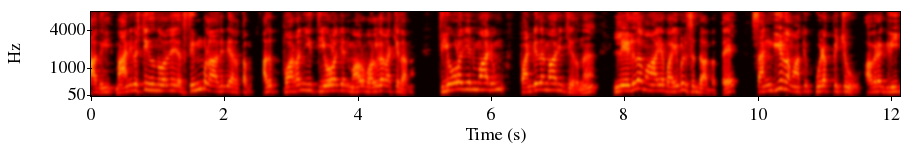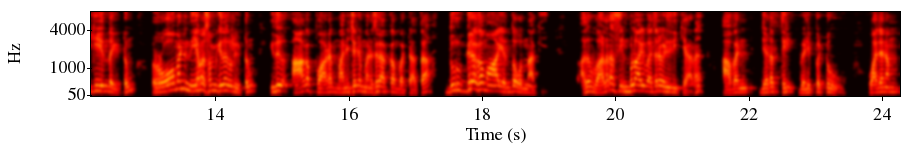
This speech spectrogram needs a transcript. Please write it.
അതിൽ മാനിഫെസ്റ്റ് ചെയ്തെന്ന് പറഞ്ഞാൽ സിമ്പിൾ അതിന്റെ അർത്ഥം. അത് പറഞ്ഞ് ഈ തിയോളജിയന്മാർ വൾഗറാക്കിയതാണ് തിയോളജിയന്മാരും പണ്ഡിതന്മാരും ചേർന്ന് ലളിതമായ ബൈബിൾ സിദ്ധാന്തത്തെ സങ്കീർണമാക്കി കുഴപ്പിച്ചു. അവരെ ഗ്രീക്ക് ചിന്തയിട്ടും റോമൻ നിയമസംഹിതകളിട്ടും ഇത് ആകെപ്പാടെ മനുഷ്യന് മനസ്സിലാക്കാൻ പറ്റാത്ത ദുർഗ്രഹമായ എന്തോ ഒന്നാക്കി. അത് വളരെ സിമ്പിളായി വചനം എഴുതിയിരിക്കുകയാണ്. അവൻ ജഡത്തിൽ വെളിപ്പെട്ടു. വചനം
